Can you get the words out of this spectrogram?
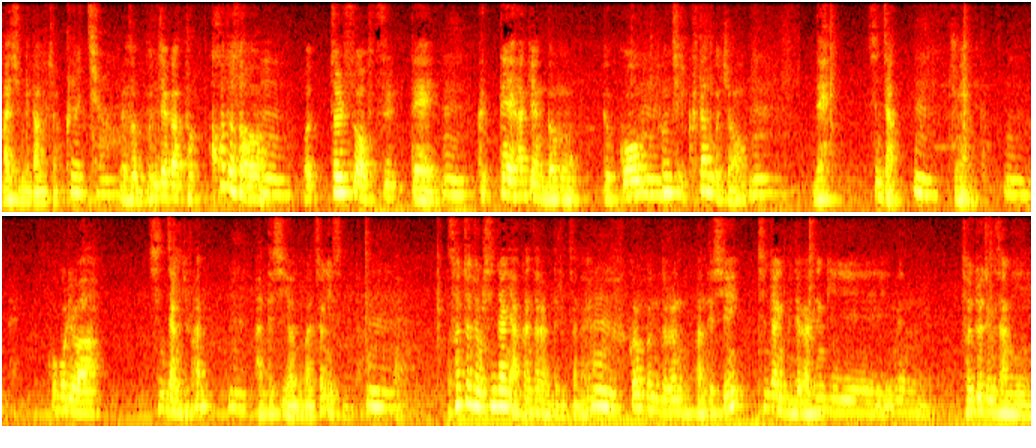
말씀이 남죠. 그렇죠. 그래서 문제가 더 커져서 음, 어쩔 수 없을 때 음, 그때 하기엔 너무 늦고 음. 손실이 크다는 거죠. 음, 네, 신장 음, 중요합니다. 음, 코골이와 신장 질환 음, 반드시 연관성이 있습니다. 음, 선천적으로 신장이 약한 사람들 있잖아요. 음, 그런 분들은 반드시 신장에 문제가 생기는 전조 증상이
